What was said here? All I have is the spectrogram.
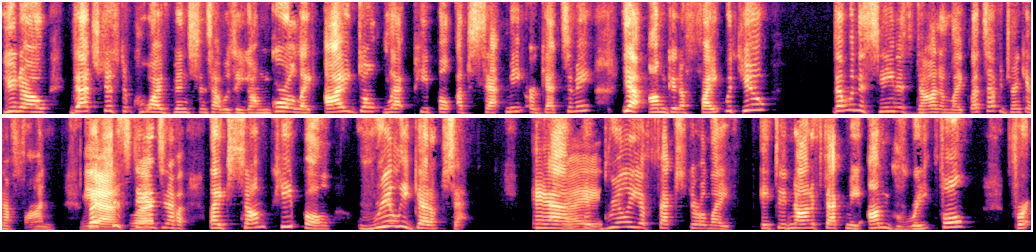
You know, that's just who I've been since I was a young girl. Like I don't let people upset me or get to me. Yeah, I'm going to fight with you. Then when the scene is done, I'm like, let's have a drink and have fun. Let's yeah, just dance right. and have a, like some people really get upset and right. it really affects their life. It did not affect me. I'm grateful for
